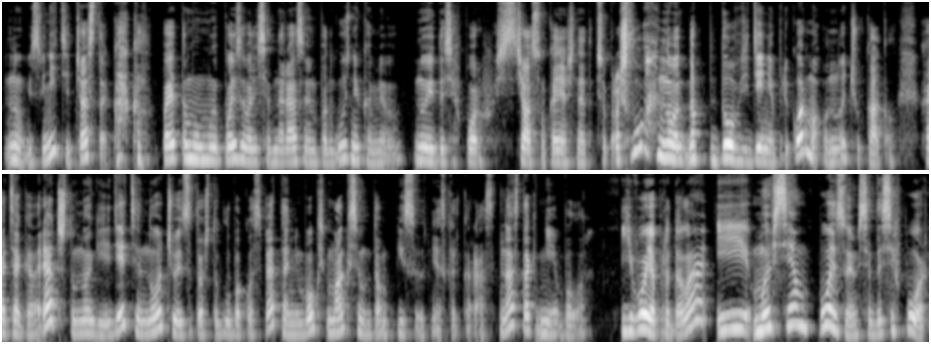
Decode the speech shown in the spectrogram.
ну, извините, часто какал. Поэтому мы пользовались одноразовыми подгузниками. Ну и до сих пор, сейчас он, конечно, это все прошло, но до, до введения прикорма он ночью какал. Хотя говорят, что многие дети ночью из-за того, что глубоко спят, они максимум там писают несколько раз. У нас так не было. Его я продала, и мы всем пользуемся до сих пор,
